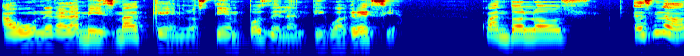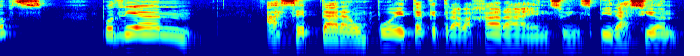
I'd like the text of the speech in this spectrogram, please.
aún era la misma que en los tiempos de la antigua Grecia, cuando los snobs podrían aceptar a un poeta que trabajara en su inspiración,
